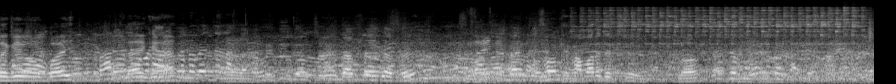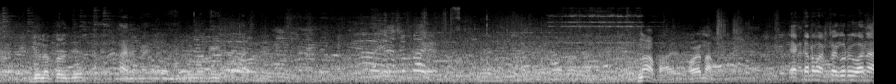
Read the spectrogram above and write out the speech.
দেখি ভাই দেয় কিনা? খামারে দেখছে লাখ করে দিয়ে না ভাই হয় না। একখানা পাঁচটা করে হয় না?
